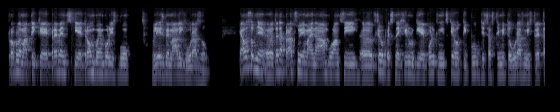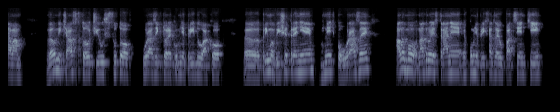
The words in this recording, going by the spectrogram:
problematike prevencie tromboembolizmu v liečbe malých úrazov. Ja osobne e, teda pracujem aj na ambulancii e, všeobecnej chirurgie poliklinického typu, kde sa s týmito úrazmi stretávam veľmi často, či už sú to úrazy, ktoré ku mne prídu ako e, primo vyšetrenie hneď po úraze, alebo na druhej strane ku mne prichádzajú pacienti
